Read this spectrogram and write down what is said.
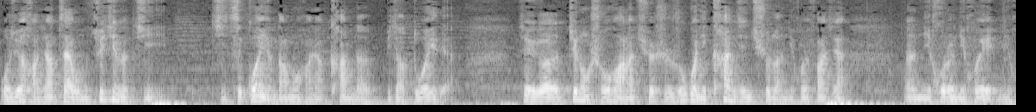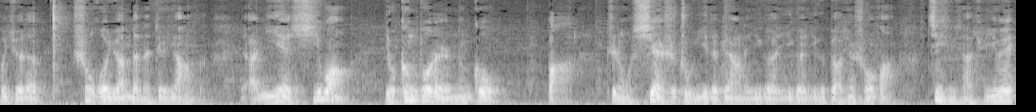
我觉得好像在我们最近的几几次观影当中，好像看的比较多一点。这个这种手法呢，确实，如果你看进去了，你会发现，呃，你或者你会你会觉得生活原本的这个样子啊，你也希望有更多的人能够把这种现实主义的这样的一个一个一个表现手法进行下去。因为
